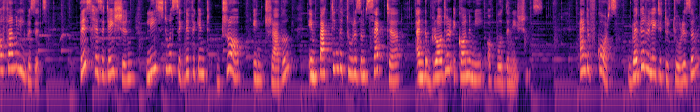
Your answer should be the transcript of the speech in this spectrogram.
or family visits. This hesitation leads to a significant drop in travel, impacting the tourism sector and the broader economy of both the nations. And of course, whether related to tourism,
